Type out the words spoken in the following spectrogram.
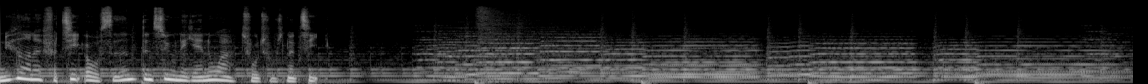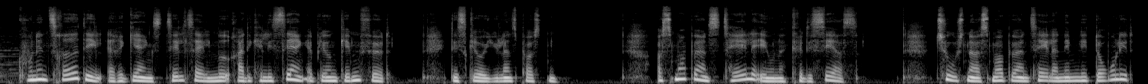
Nyhederne for 10 år siden, den 7. januar 2010. Kun en tredjedel af regeringens tiltale mod radikalisering er blevet gennemført. Det skriver Jyllandsposten. Og småbørns taleevne kritiseres. Tusinder af småbørn taler nemlig dårligt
